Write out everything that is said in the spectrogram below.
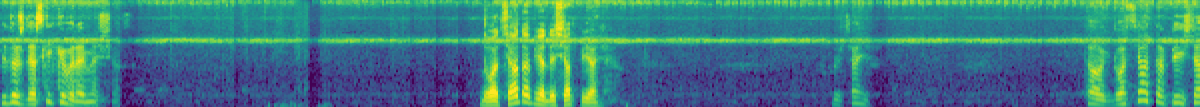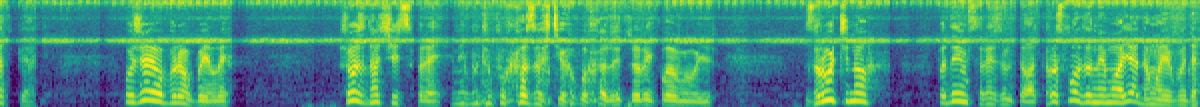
Підожди, а скільки время зараз? 20.55. Включай. Так, 20.55. Уже обробили. Що значить спрей? Не буду показувати його, бо що рекламуєш. Зручно. Подивимось результат. Розплоду немає, я думаю, буде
